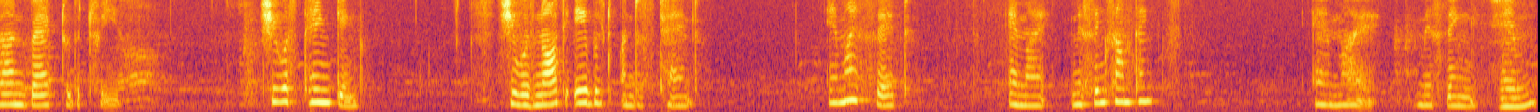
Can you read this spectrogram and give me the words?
turned back to the trees. She was thinking. She was not able to understand. Am I sad? Am I missing something? Am I missing him?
